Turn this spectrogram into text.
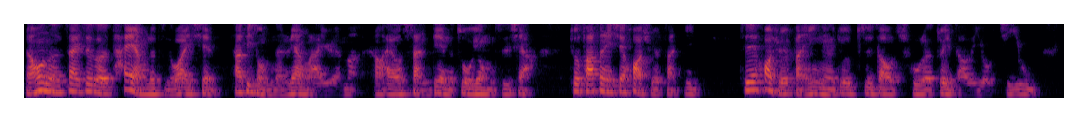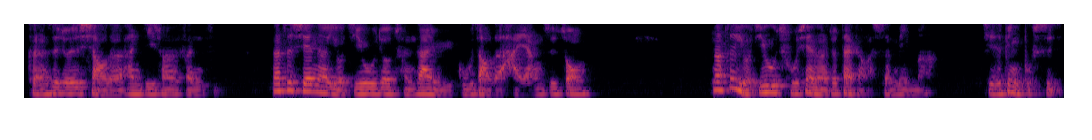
然后呢，在这个太阳的紫外线，它是一种能量来源嘛，然后还有闪电的作用之下。就发生了一些化学反应，这些化学反应呢，就制造出了最早的有机物，可能是就是小的氨基酸分子。那这些呢，有机物就存在于古早的海洋之中。那这有机物出现呢，就代表了生命吗？其实并不是，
